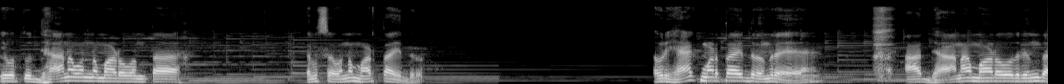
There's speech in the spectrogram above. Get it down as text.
ಇವತ್ತು ಧ್ಯಾನವನ್ನು ಮಾಡುವಂಥ ಕೆಲಸವನ್ನು ಮಾಡ್ತಾ ಇದ್ರು. ಅವ್ರು ಹ್ಯಾಕೆ ಮಾಡ್ತಾ ಇದ್ರು ಅಂದರೆ ಆ ಧ್ಯಾನ ಮಾಡೋದ್ರಿಂದ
